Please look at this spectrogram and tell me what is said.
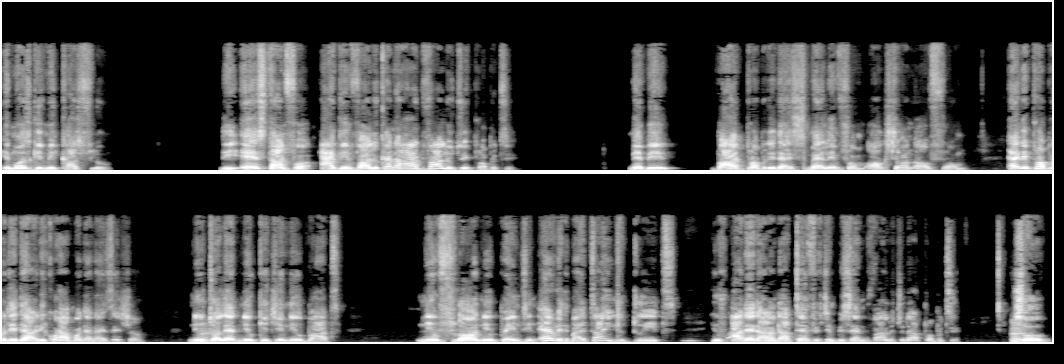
it must give me cash flow. The A stands for adding value. Can I add value to a property? Maybe buy property that is smelling from auction or from any property that require modernization. New mm. toilet, new kitchen, new bath, new floor, new painting, everything. By the time you do it, you've added another 10, 15% value to that property. Mm. So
